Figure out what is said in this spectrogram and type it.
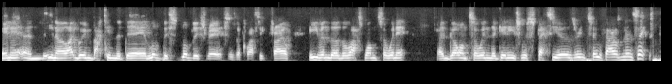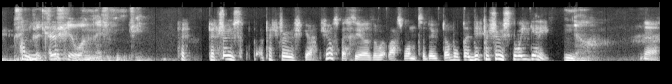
in it, and you know, like going back in the day. Love this, love this race as a classic trial. Even though the last one to win it and go on to win the Guineas was Speciosa in 2006. I think Petrushka won this, didn't she? Petrushka, Petrushka, I'm sure Speciosa was the last one to do double, but did Petrushka win Guinea? No. No.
